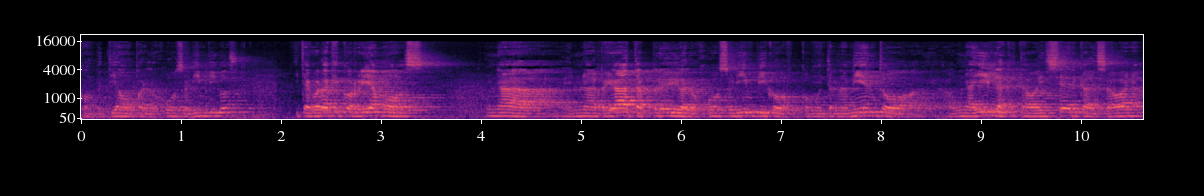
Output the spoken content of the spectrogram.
competíamos para los Juegos Olímpicos. Y te acordás que corríamos una, en una regata previo a los Juegos Olímpicos como entrenamiento a, una isla que estaba ahí cerca de Sabana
